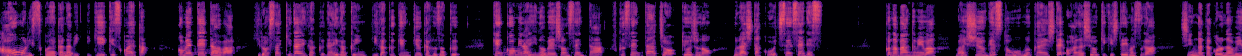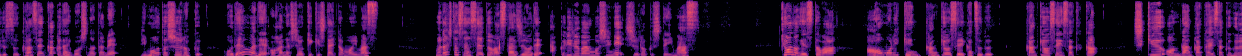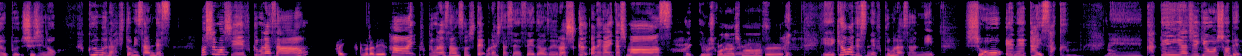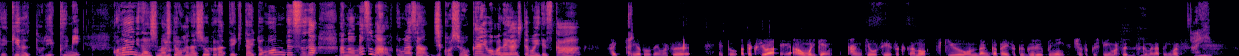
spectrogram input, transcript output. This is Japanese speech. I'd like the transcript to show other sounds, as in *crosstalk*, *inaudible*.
青森健やかナビ生き生き健やか。コメンテーターは弘前大学大学院医学研究科附属。健康未来イノベーションセンター副センター長教授の村下光一先生です。この番組は毎週ゲストをお迎えしてお話をお聞きしていますが新型コロナウイルス感染拡大防止のためリモート収録お電話でお話をお聞きしたいと思います。村下先生とはスタジオでアクリル板越しに収録しています。今日のゲストは青森県環境生活部環境政策課地球温暖化対策グループ主事の福村ひとみさんです。もしもし福村さん？はい、福村です。はい福村さんそして村下先生どうぞよろしくお願いいたします。はい、よろしくお願いします。はい、えー、今日はですね福村さんに省エネ対策、なるほど。えー家庭や事業所でできる取り組みこのように題しましてお話を伺っていきたいと思うんですがあのまずは福村さん自己紹介をお願いしてもいいですか？はい、ありがとうございます。えっと、私は、えー青森県環境政策課の地球温暖化対策グループに所属しています、福村と言います。はい。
